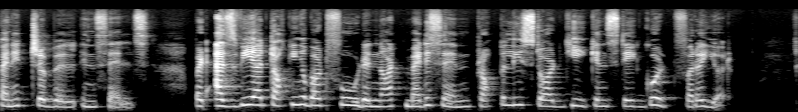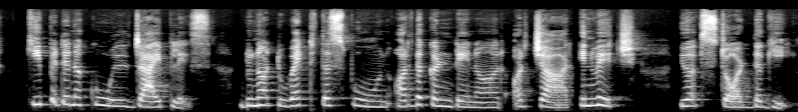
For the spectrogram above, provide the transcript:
penetrable in cells. But as we are talking about food and not medicine, properly stored ghee can stay good for a year. Keep it in a cool, dry place. Do not wet the spoon or the container or jar in which you have stored the ghee.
